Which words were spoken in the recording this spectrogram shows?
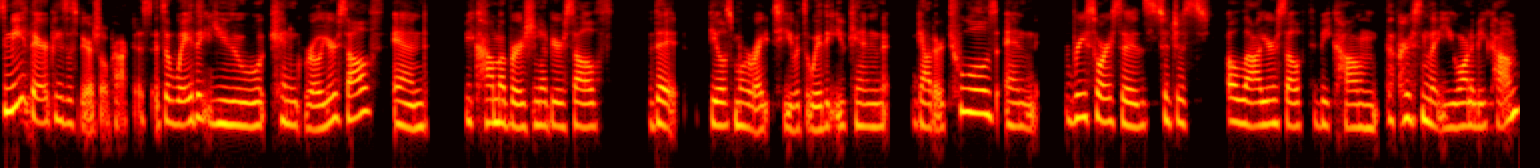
to me, therapy is a spiritual practice. It's a way that you can grow yourself and become a version of yourself that feels more right to you. It's a way that you can gather tools and resources to just allow yourself to become the person that you want to become.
